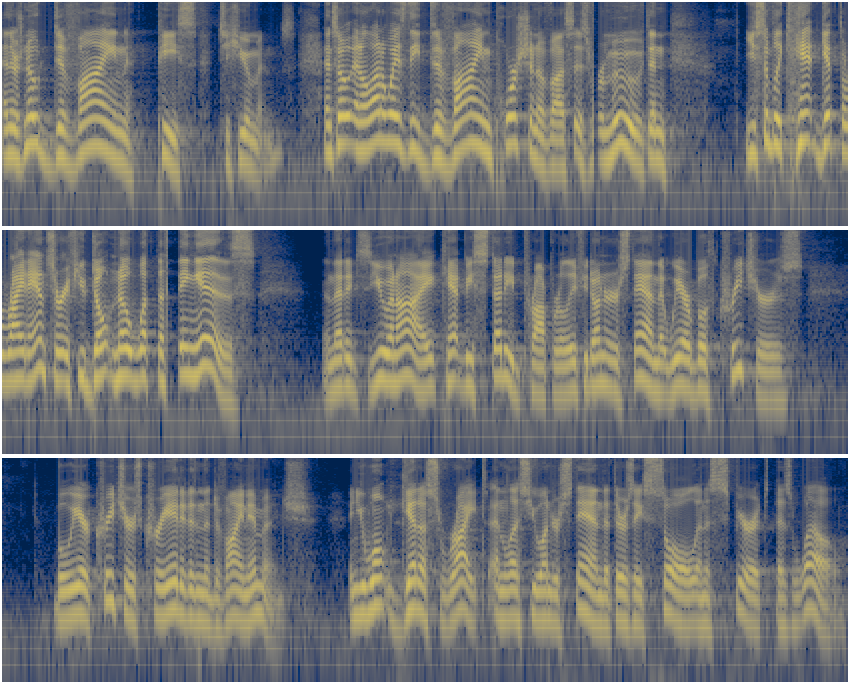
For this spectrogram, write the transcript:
and there's no divine piece to humans. And so, in a lot of ways, the divine portion of us is removed, and you simply can't get the right answer if you don't know what the thing is. And that it's you and I can't be studied properly if you don't understand that we are both creatures, but we are creatures created in the divine image. And you won't get us right unless you understand that there's a soul and a spirit as well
